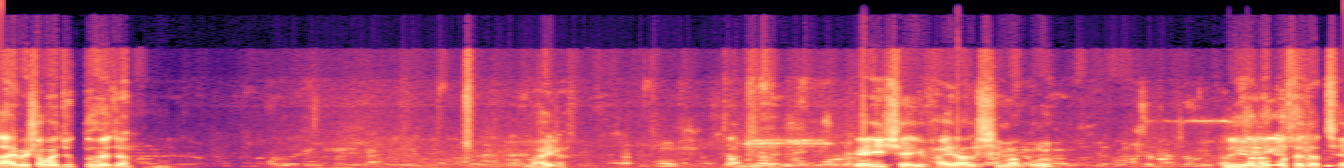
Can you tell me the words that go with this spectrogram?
লাইভে সবাই যুক্ত হয়ে যান। ভাইরা এই সেই ভাইরাল সীমাপুর। উনি যেন কোথায় যাচ্ছে?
